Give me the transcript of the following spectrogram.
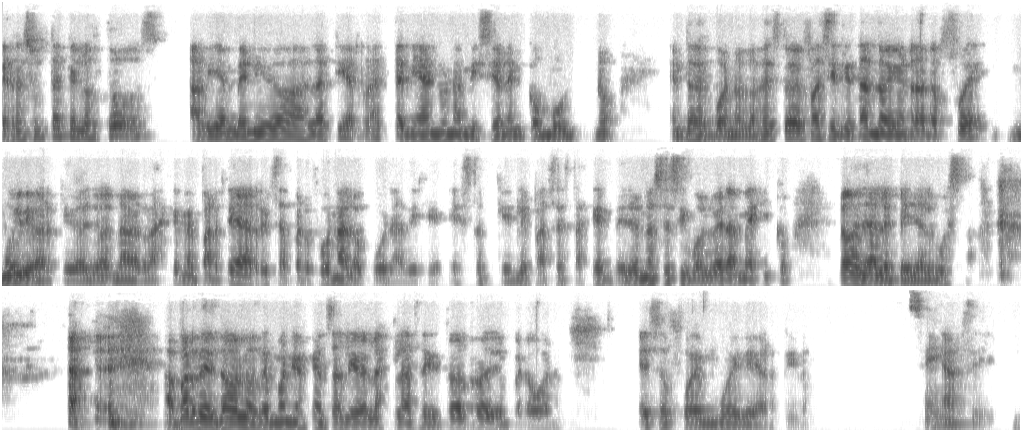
Y resulta que los dos habían venido a la Tierra, tenían una misión en común, ¿no? Entonces, bueno, los estuve facilitando ahí un rato, fue muy divertido, yo la verdad es que me partía de risa, pero fue una locura, dije, ¿esto qué le pasa a esta gente? Yo no sé si volver a México, no, ya le pillé el gusto. Aparte de todos los demonios que han salido en las clases y todo el rollo, pero bueno, eso fue muy divertido. Sí. Así. Ah,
